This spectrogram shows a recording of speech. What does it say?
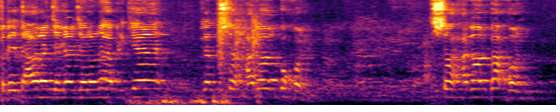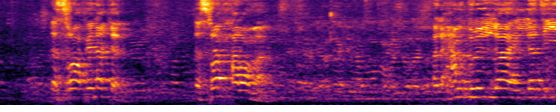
خدای تعالی جل جلاله که لا تشتر حلال بخل تشتر حلال بخل اسراف نکن اسراف حرامه الحمد لله الذي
